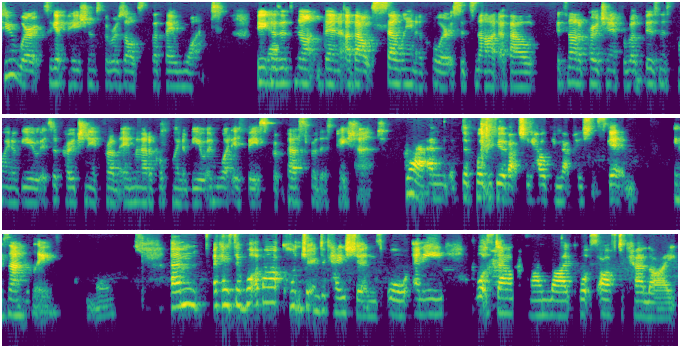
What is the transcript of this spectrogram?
to work to get patients the results that they want. Because yeah. it's not then about selling a course. It's not about it's not approaching it from a business point of view. It's approaching it from a medical point of view and what is best for, best for this patient. Yeah and the point of view of actually helping that patient's skin. Exactly um, okay, so what about contraindications or any what's downtime like? What's aftercare like?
